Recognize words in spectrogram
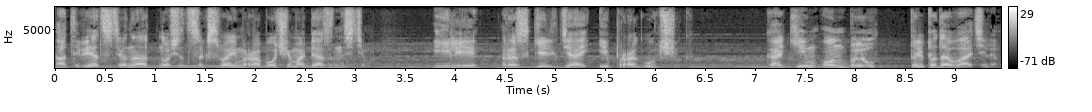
Ответственно относится к своим рабочим обязанностям – или разгильдяй и прогульщик? Каким он был преподавателем?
